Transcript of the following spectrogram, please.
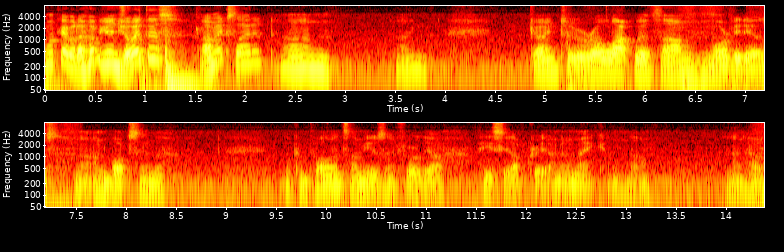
Okay, but I hope you enjoyed this. I'm excited. Um, I'm going to roll up with um, more videos uh, unboxing the the components I'm using for the uh, PC upgrade I'm going to make and, um, and have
